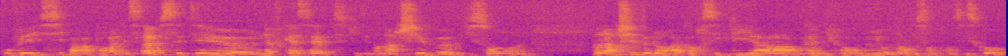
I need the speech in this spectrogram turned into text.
trouvé ici par rapport à l'ESAV, c'était euh, neuf cassettes qui étaient dans l'archive, euh, qui sont euh, dans l'archive de Laura Corsiglia en Californie, au nord de San Francisco.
